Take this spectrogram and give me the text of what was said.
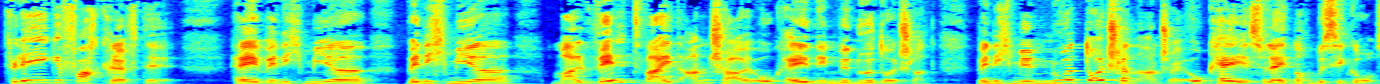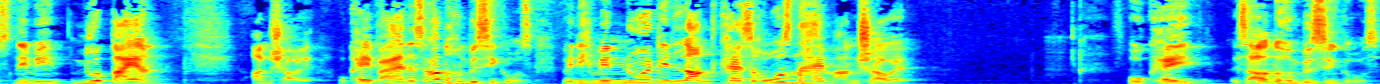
Pflegefachkräfte hey, wenn ich mir, wenn ich mir mal weltweit anschaue, okay, nehmen wir nur Deutschland. Wenn ich mir nur Deutschland anschaue, okay, ist vielleicht noch ein bisschen groß. Nehme ich nur Bayern anschaue, okay, Bayern ist auch noch ein bisschen groß. Wenn ich mir nur den Landkreis Rosenheim anschaue, okay, ist auch noch ein bisschen groß.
